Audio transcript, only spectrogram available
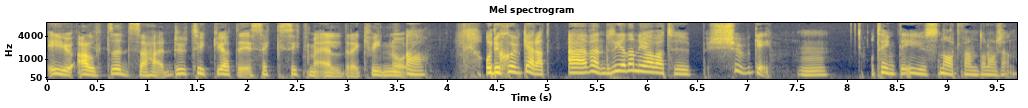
är ju alltid så här. du tycker ju att det är sexigt med äldre kvinnor. Ja. Och det sjuka är att även redan när jag var typ 20, Mm. och tänkte det är ju snart 15 år sedan.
